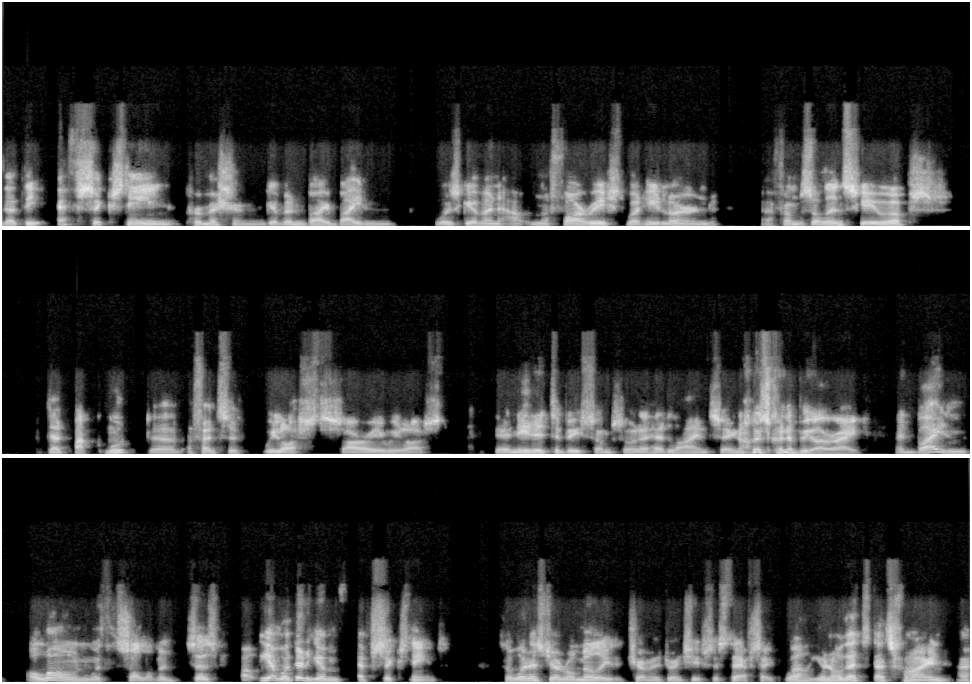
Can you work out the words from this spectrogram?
that the F 16 permission given by Biden was given out in the Far East when he learned uh, from Zelensky, oops, that Bakhmut uh, offensive, we lost. Sorry, we lost. There needed to be some sort of headline saying, oh, it's going to be all right. And Biden, alone with Sullivan, says, oh, yeah, we're going to give them F 16s. So what does General Milley, the chairman of the Joint Chiefs of Staff, say? Well, you know, that's that's fine. Uh,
